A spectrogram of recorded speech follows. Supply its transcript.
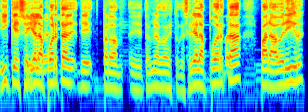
Y que sería sí, la puerta de, de perdón, eh, termino con esto, que sería la puerta bueno. para abrir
